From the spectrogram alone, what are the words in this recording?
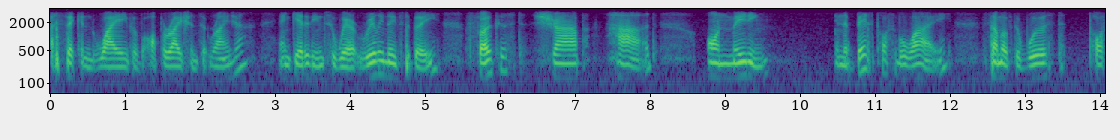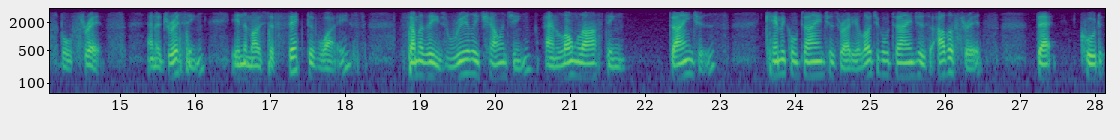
a second wave of operations at Ranger and get it into where it really needs to be focused, sharp, hard on meeting in the best possible way some of the worst possible threats and addressing in the most effective ways some of these really challenging and long lasting dangers, chemical dangers, radiological dangers, other threats that could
